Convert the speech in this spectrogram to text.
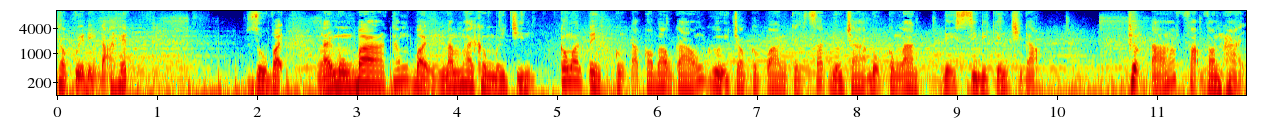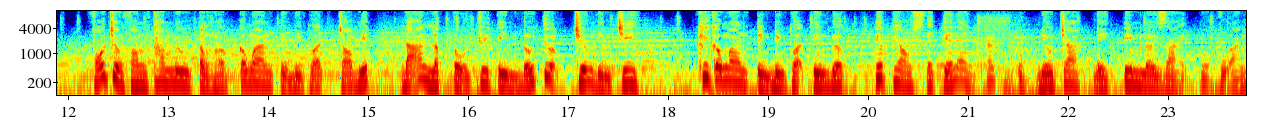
theo quy định đã hết. Dù vậy, ngày 3 tháng 7 năm 2019, Công an tỉnh cũng đã có báo cáo gửi cho cơ quan cảnh sát điều tra Bộ Công an để xin ý kiến chỉ đạo. Thượng tá Phạm Văn Hải, Phó trưởng phòng tham mưu tổng hợp Công an tỉnh Bình Thuận cho biết đã lập tổ truy tìm đối tượng Trương Đình Chi. Khi Công an tỉnh Bình Thuận tìm được, tiếp theo sẽ tiến hành các thủ tục điều tra để tìm lời giải của vụ án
